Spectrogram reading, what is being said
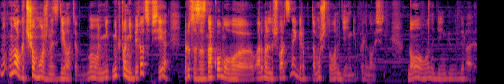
Ну, много чего можно сделать. Ну, ни- никто не берется, все берутся за знакомого Арнольда Шварценеггера, потому что он деньги приносит. Но он и деньги забирает.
